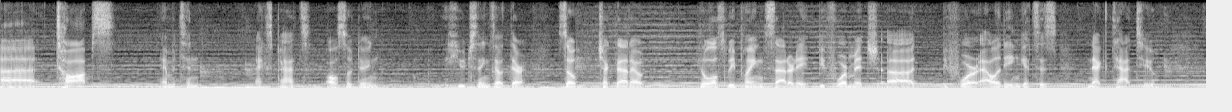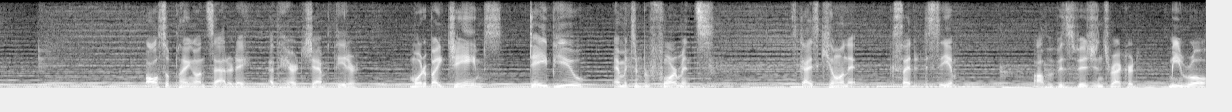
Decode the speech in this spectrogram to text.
Uh, Tops, Edmonton expats, also doing huge things out there. So check that out. He'll also be playing Saturday before Mitch, uh, before Aladdin gets his neck tattoo. Also playing on Saturday at the Heritage Amphitheater, Motorbike James debut Edmonton performance. This guy's killing it. Excited to see him. Off of his Visions record, Me Roll.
